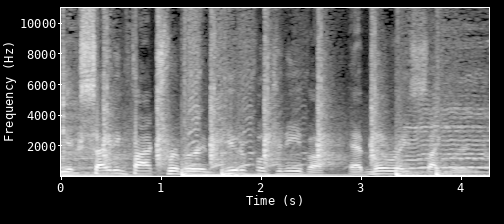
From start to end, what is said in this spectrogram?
Exciting Fox River in beautiful Geneva at Mill Race Cyclery.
